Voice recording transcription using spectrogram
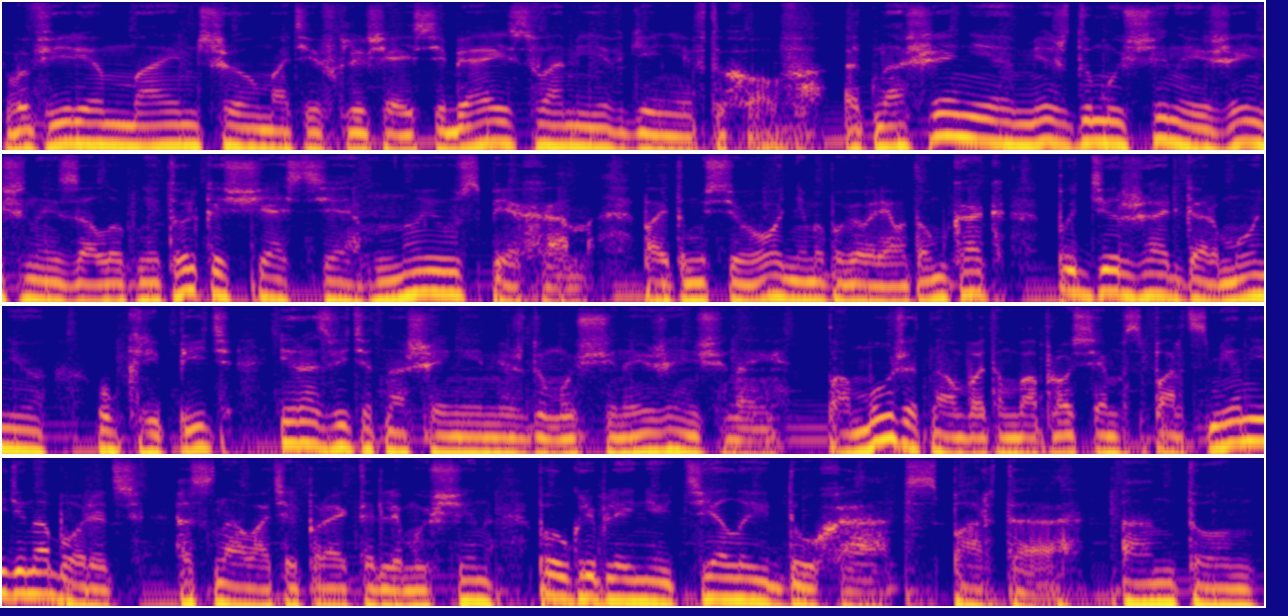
В эфире Mind Show «Мотив. Включай себя» и с вами Евгений Евтухов. Отношения между мужчиной и женщиной – залог не только счастья, но и успеха. Поэтому сегодня мы поговорим о том, как поддержать гармонию, укрепить и развить отношения между мужчиной и женщиной. Поможет нам в этом вопросе спортсмен-единоборец, основатель проекта для мужчин по укреплению тела и духа «Спарта» Антон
